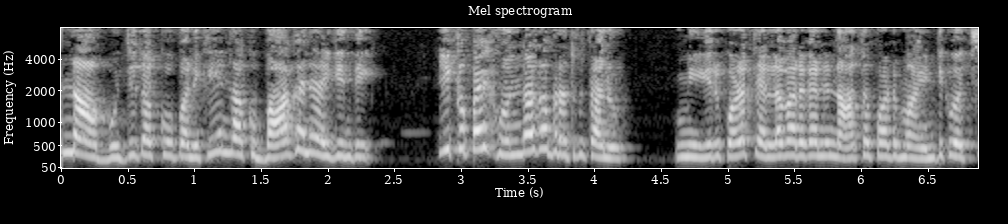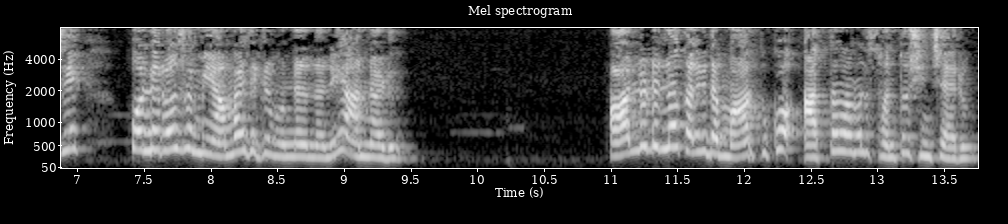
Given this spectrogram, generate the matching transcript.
నా బుద్ధి తక్కువ పనికి నాకు బాగానే అయ్యింది. ఇకపై హుందాగా బ్రతుకుతాను. మీరు కూడా తెల్లవారగానే నాతో పాటు మా ఇంటికి వచ్చి కొన్ని రోజులు మీ అమ్మాయి దగ్గర ఉండనని అన్నాడు. అల్లుడిలో కలిగిన మార్పుకు అత్తమామలు సంతోషించారు.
